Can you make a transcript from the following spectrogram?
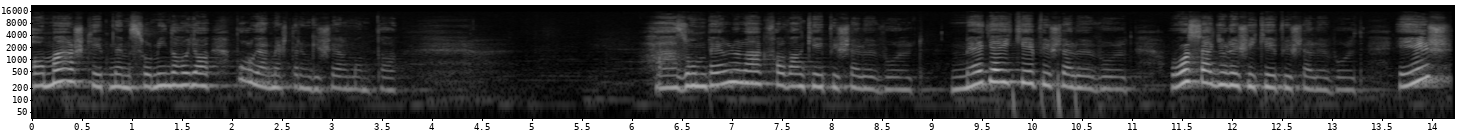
ha másképp nem szól, mint ahogy a polgármesterünk is elmondta, házon belül Ágfalván képviselő volt, megyei képviselő volt, országgyűlési képviselő volt, és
